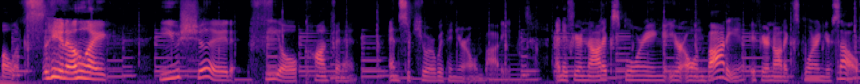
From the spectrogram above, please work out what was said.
bullocks. You know, like you should feel confident and secure within your own body. And if you're not exploring your own body, if you're not exploring yourself,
